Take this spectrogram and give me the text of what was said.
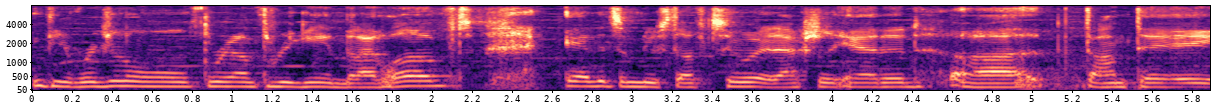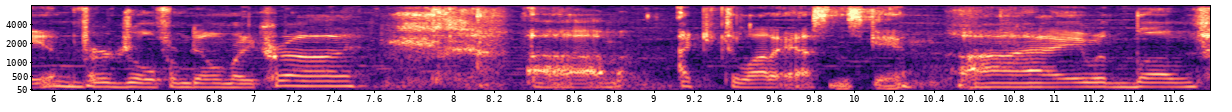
the original three on three game that I loved, added some new stuff to it. Actually added uh, Dante and Virgil from Devil May Cry. Um, I kicked a lot of ass in this game. I would love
